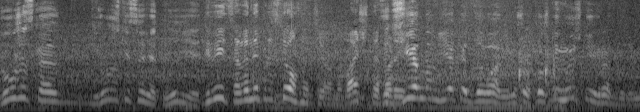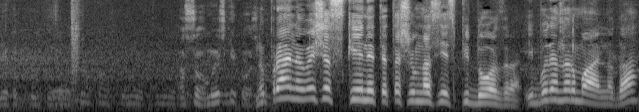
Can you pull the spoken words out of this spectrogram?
Дружеская, дружеский совет, не едь. Дивіться, ви не пристегнуті, воно, бачите, горить. Зачем нам ехать за вами? Ну что, кошки мышки играть будем? Ехать кошки за вами? А что, мышки кошки? Ну правильно, ви зараз скинете те, що в нас є підозра, і буде нормально, так? Да?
